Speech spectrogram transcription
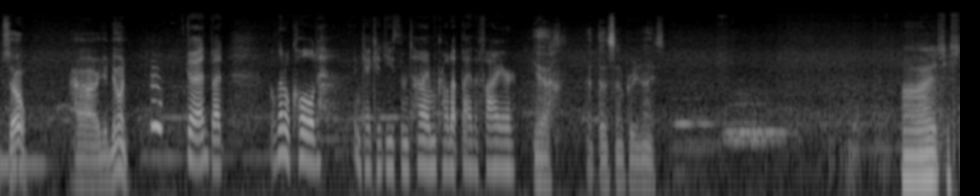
So, how are you doing? Good, but a little cold. I Think I could use some time curled up by the fire. Yeah, that does sound pretty nice. Alright, just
